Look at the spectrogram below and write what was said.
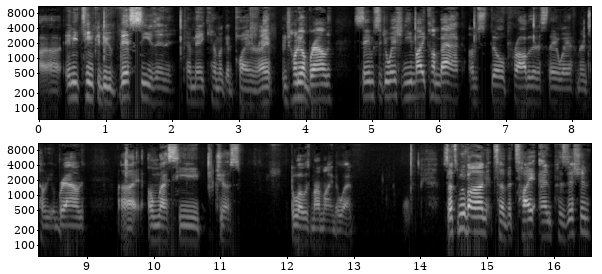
uh, any team could do this season to make him a good player. Right? Antonio Brown, same situation. He might come back. I'm still probably going to stay away from Antonio Brown uh, unless he just blows my mind away. So let's move on to the tight end position.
